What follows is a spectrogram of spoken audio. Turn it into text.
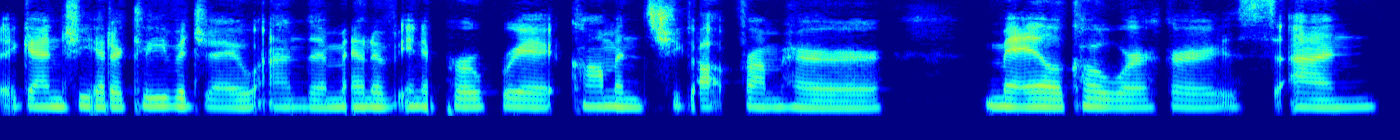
again she had her cleavage out and the amount of inappropriate comments she got from her male co-workers. And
